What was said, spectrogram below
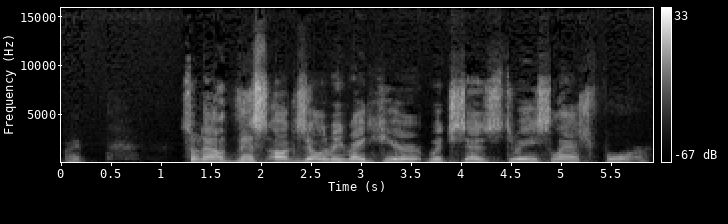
right? So now this auxiliary right here, which says 3 slash 4,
